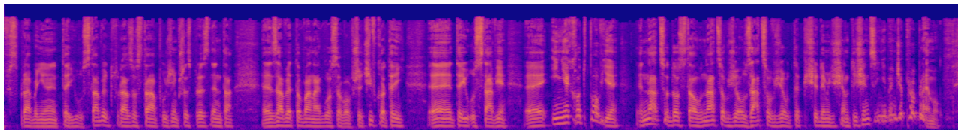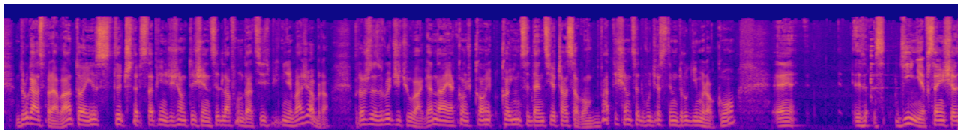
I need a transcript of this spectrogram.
w sprawie tej ustawy, która została później przez prezydenta e, zawetowana, głosował przeciwko tej, e, tej ustawie E, i niech odpowie, na co dostał, na co wziął, za co wziął te 70 tysięcy nie będzie problemu. Druga sprawa to jest 450 tysięcy dla Fundacji Zbigniewa Ziobro. Proszę zwrócić uwagę na jakąś ko- koincydencję czasową. W 2022 roku e, s- ginie, w sensie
